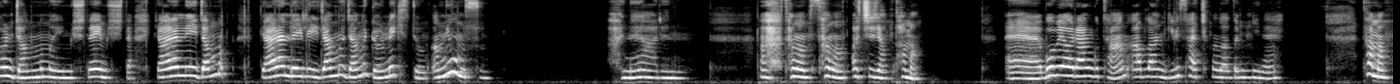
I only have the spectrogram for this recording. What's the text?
Sonra canlı mıymış neymiş işte. Yaren Leyli canlı, Yaren Leyli'yi canlı canlı görmek istiyorum. Anlıyor musun? Ah, ne Yaren? Ah, tamam tamam açacağım tamam. Ee, bu bir orangutan. Ablam gibi saçmaladım yine. Tamam.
